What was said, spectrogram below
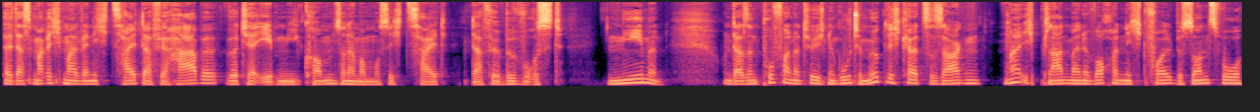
äh, das mache ich mal, wenn ich Zeit dafür habe, wird ja eben nie kommen, sondern man muss sich Zeit dafür bewusst nehmen. Und da sind Puffer natürlich eine gute Möglichkeit zu sagen, ich plane meine Woche nicht voll bis sonst wo,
